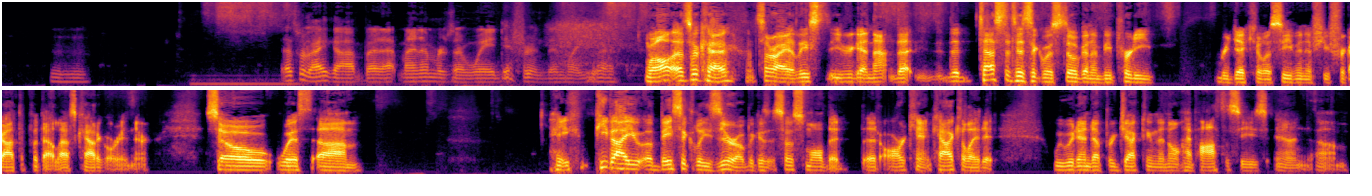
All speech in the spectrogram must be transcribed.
That's what I got, but uh, my numbers are way different than what you have. Well, that's okay. That's all right. At least you're getting that. That the test statistic was still going to be pretty ridiculous, even if you forgot to put that last category in there. So with um, a p-value of basically zero, because it's so small that that R can't calculate it, we would end up rejecting the null hypotheses and um,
